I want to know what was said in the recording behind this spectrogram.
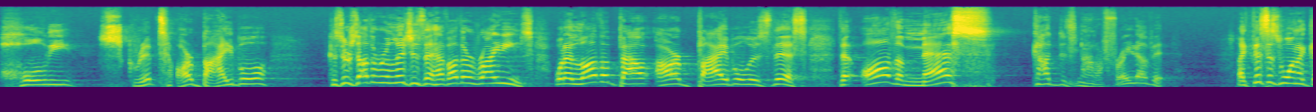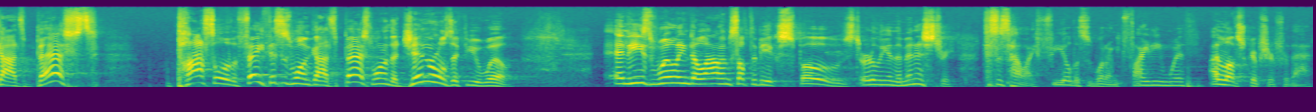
holy script, our Bible? Because there's other religions that have other writings. What I love about our Bible is this that all the mess, God is not afraid of it. Like, this is one of God's best. Apostle of the faith, this is one of God's best, one of the generals, if you will. And he's willing to allow himself to be exposed early in the ministry. This is how I feel. This is what I'm fighting with. I love scripture for that.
